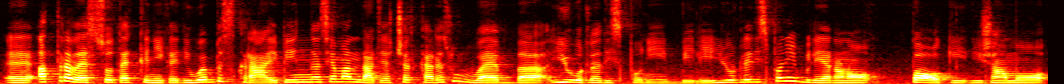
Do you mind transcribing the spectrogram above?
Eh, attraverso tecniche di web scraping siamo andati a cercare sul web gli URL disponibili. Gli URL disponibili erano pochi diciamo,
